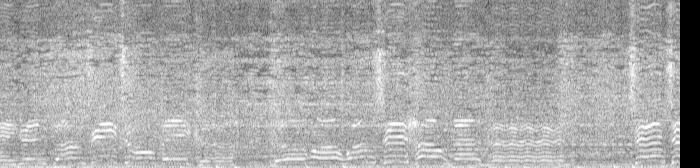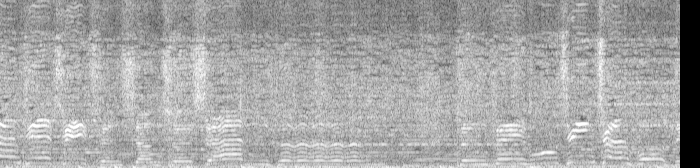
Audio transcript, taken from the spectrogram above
在远方记住悲歌？和我往事好男儿，阵阵铁骑曾响彻山河，纷飞无尽战火里。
